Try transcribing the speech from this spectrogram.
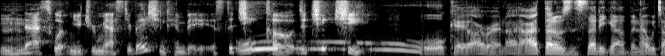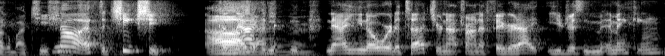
Mhm. That's what mutual masturbation can be. It's the cheat code, the cheat sheet. Ooh, okay, all right. I, I thought it was the study guide, but now we talk about cheat sheet. No, it's the cheat sheet. ah, now, gotcha. n- now you know where to touch. You're not trying to figure it out. You're just mimicking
